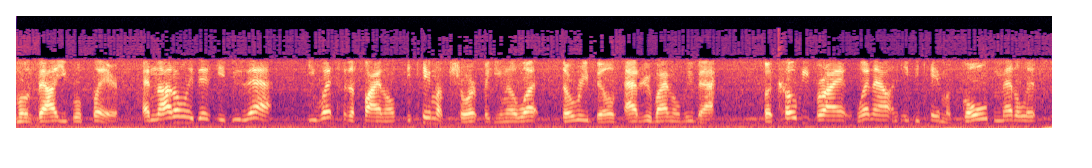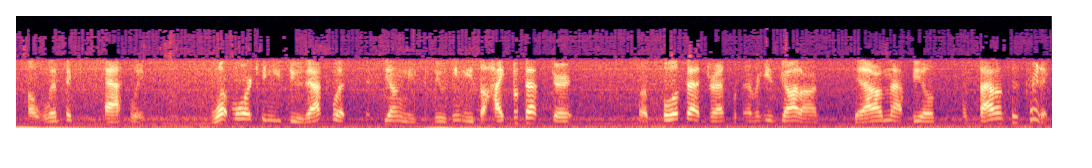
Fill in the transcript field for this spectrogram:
most valuable player. And not only did he do that, he went to the finals. He came up short, but you know what? They'll rebuild. Andrew Bynum will be back. But Kobe Bryant went out and he became a gold medalist Olympic athlete. What more can you do? That's what Vince Young needs to do. He needs to hike up that skirt or pull up that dress, whatever he's got on, get out on that field and silence his critics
